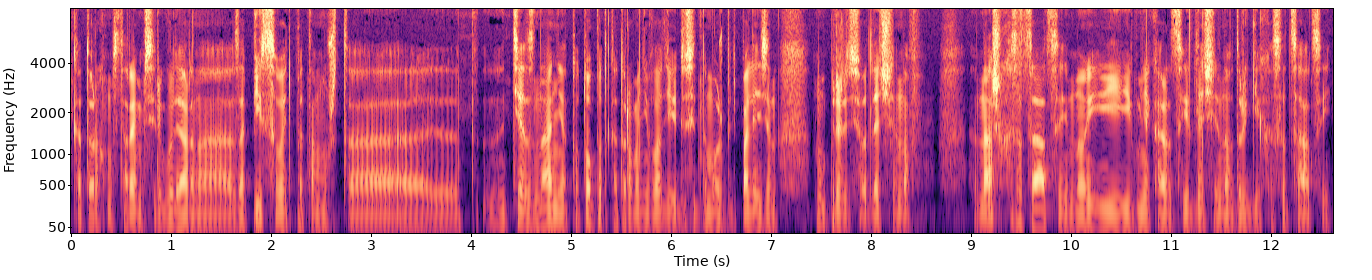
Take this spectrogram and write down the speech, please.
которых мы стараемся регулярно записывать, потому что э, те знания, тот опыт, которым они владеют, действительно может быть полезен, ну, прежде всего, для членов наших ассоциаций, но и, мне кажется, и для членов других ассоциаций.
